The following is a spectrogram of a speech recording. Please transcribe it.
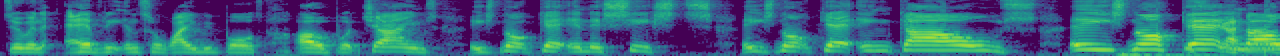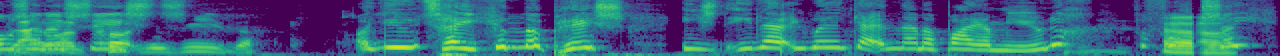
doing everything to why we bought. Oh, but James, he's not getting assists. He's not getting goals. He's not getting goals and assists. Are you taking the piss? He's he, he weren't getting them at Bayern Munich for fuck's sake.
